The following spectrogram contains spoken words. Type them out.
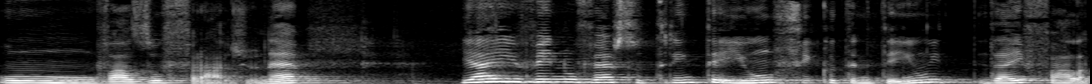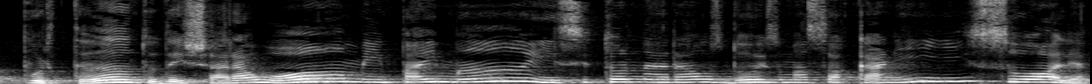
um vaso frágil, né? E aí vem no verso 31, 5, 31, e daí fala: Portanto, deixará o homem pai e mãe, e se tornará os dois uma só carne. E isso, olha,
